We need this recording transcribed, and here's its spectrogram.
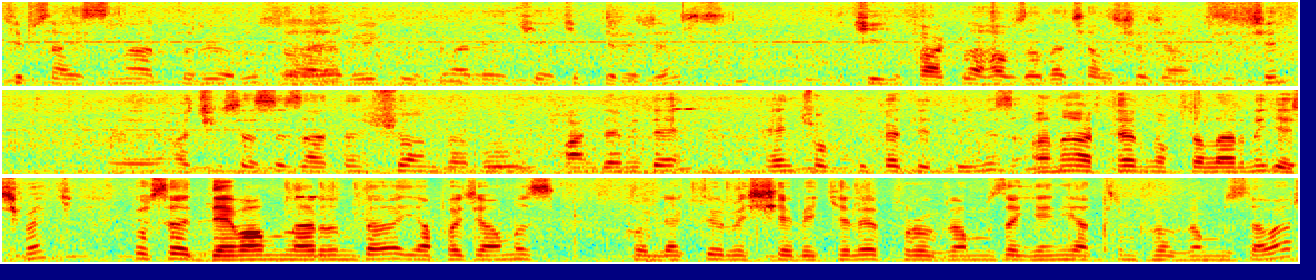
ekip sayısını arttırıyoruz. Oraya Evet. büyük bir ihtimalle iki ekip gireceğiz. İki farklı havzada çalışacağımız için. Ee, açıkçası zaten şu anda bu pandemide en çok dikkat ettiğimiz ana arter noktalarını geçmek. Yoksa devamlarında yapacağımız kolektör ve şebekeler programımızda, yeni yatırım programımızda var.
